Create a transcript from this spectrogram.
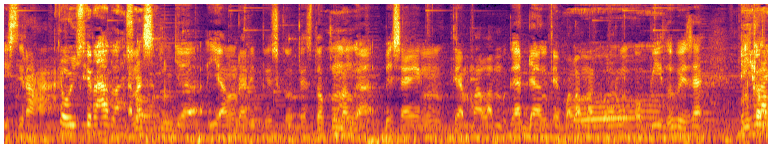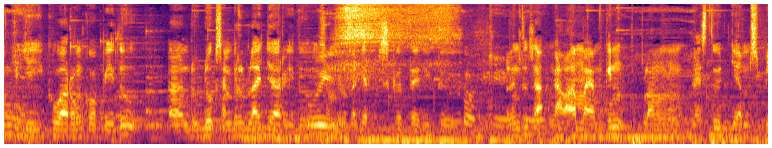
istirahat. Oh istirahat langsung. Karena semenjak yang dari psikotes tuh aku mah nggak biasa yang tiap malam begadang tiap malam ke warung kopi itu biasa. Ini kalau pergi ke warung kopi itu eh, duduk sambil belajar gitu sambil belajar psikotes gitu. Oke. paling itu nggak lama ya mungkin pulang les tuh jam 9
